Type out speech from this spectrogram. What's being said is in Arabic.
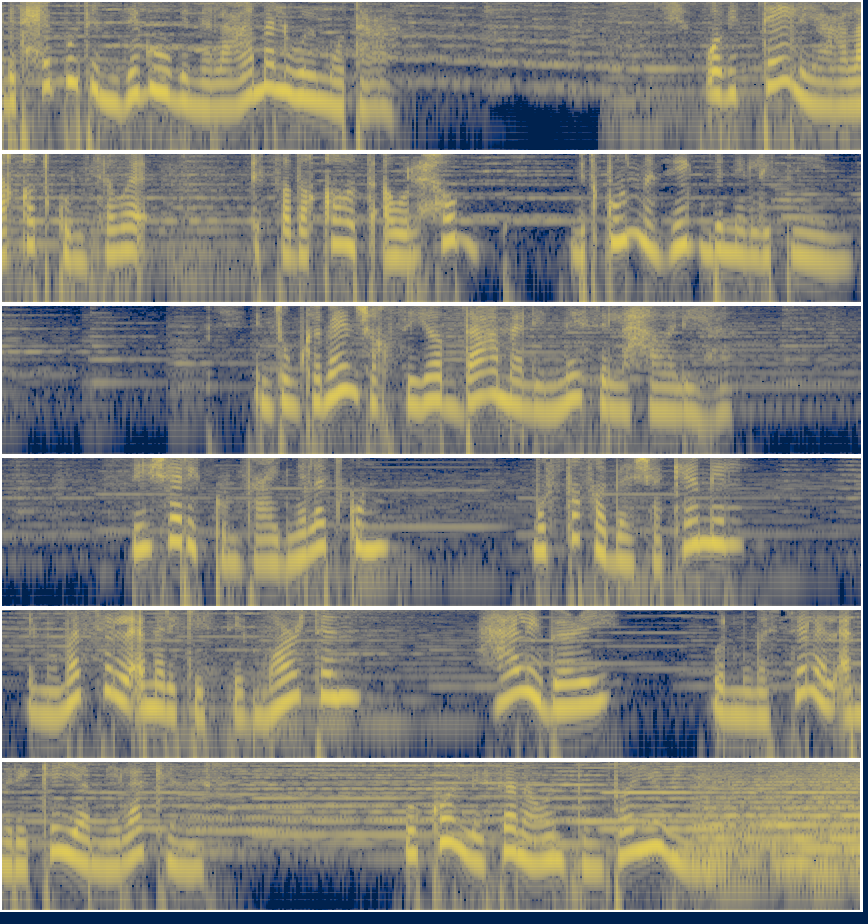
بتحبوا تمزجوا بين العمل والمتعة. وبالتالي علاقتكم سواء الصداقات أو الحب بتكون مزيج بين الاتنين. أنتم كمان شخصيات داعمة للناس اللي حواليها. بيشارككم في عيد ميلادكم مصطفى باشا كامل الممثل الأمريكي ستيف مارتن هالي بيري والممثلة الأمريكية ميلا كينيس. وكل سنة وأنتم طيبين.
